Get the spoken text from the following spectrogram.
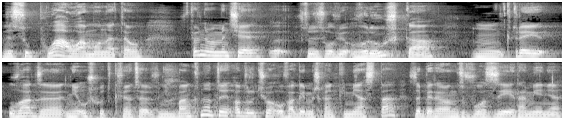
wysupłała monetę. W pewnym momencie, e, w cudzysłowie, wróżka mm, której uwadze nie uszły tkwiące w nim banknoty, odwróciła uwagę mieszkanki miasta, zabierając włos z jej ramienia.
